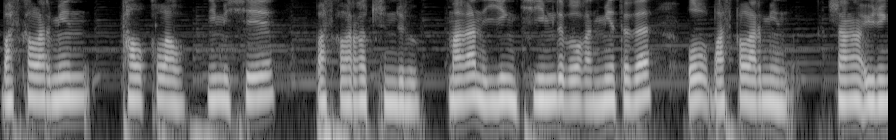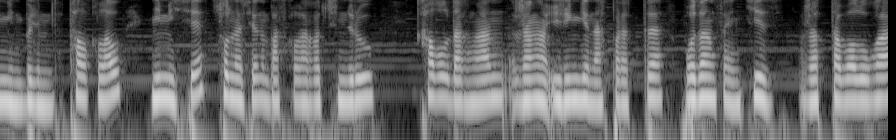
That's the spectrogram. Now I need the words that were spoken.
басқалармен талқылау немесе басқаларға түсіндіру. Маған ең тиімді болған методы ол басқалармен жаңа үйренген білімді талқылау немесе сол нәрсені басқаларға түсіндіру қабылдаған жаңа үйренген ақпаратты одан сайын тез жаттап алуға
